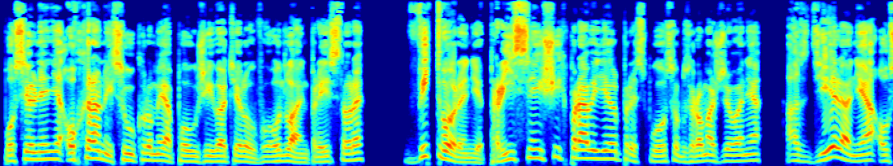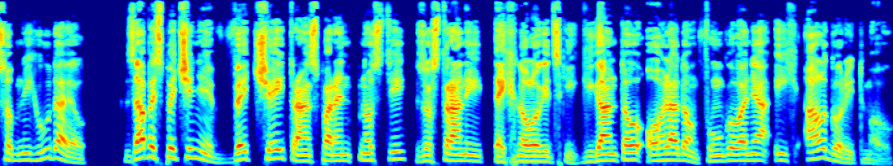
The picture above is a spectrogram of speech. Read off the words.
Posilnenie ochrany súkromia používateľov v online priestore, vytvorenie prísnejších pravidel pre spôsob zhromažďovania a zdieľania osobných údajov, zabezpečenie väčšej transparentnosti zo strany technologických gigantov ohľadom fungovania ich algoritmov.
